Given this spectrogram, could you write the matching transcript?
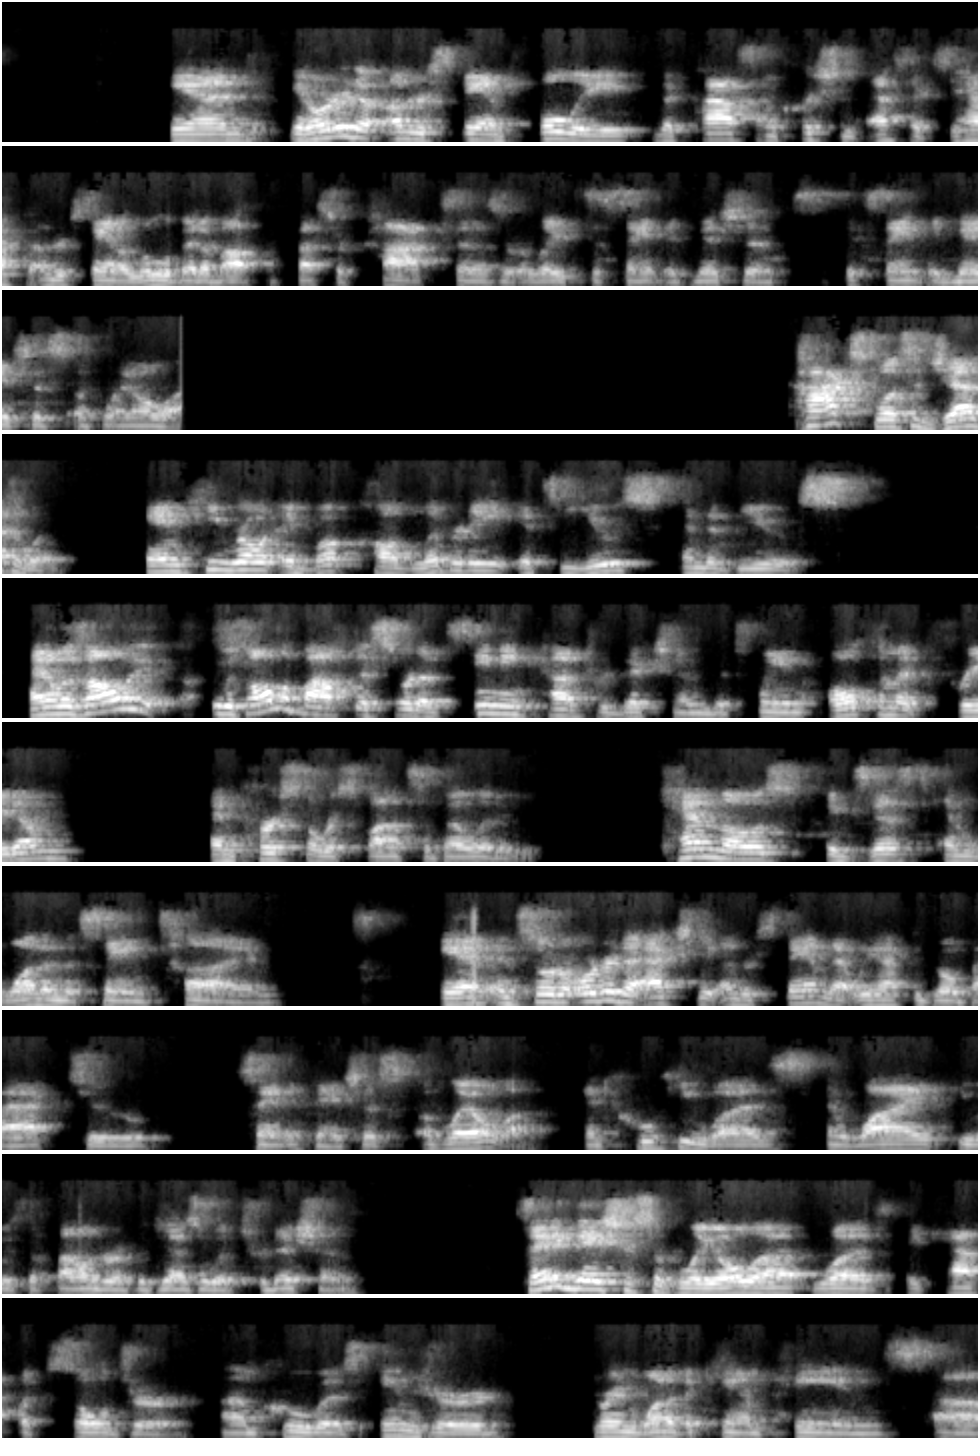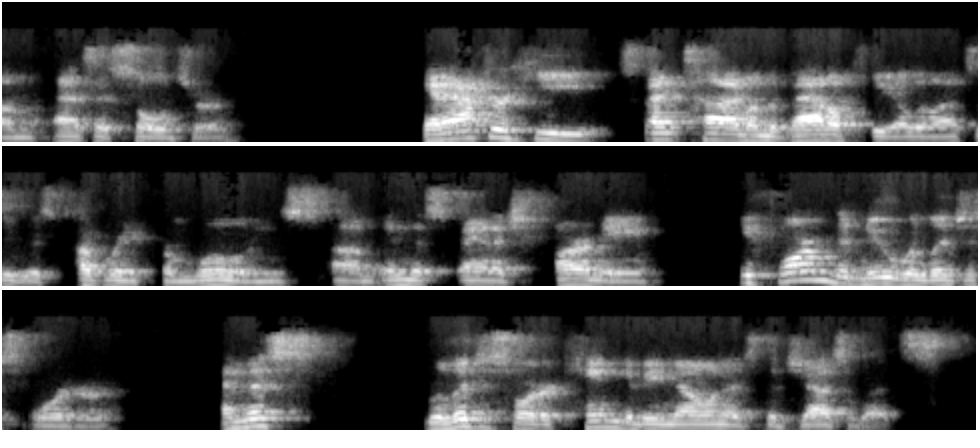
And in order to understand fully the class on Christian ethics, you have to understand a little bit about Professor Cox and as it relates to Saint Ignatius, Saint Ignatius of Loyola. Cox was a Jesuit, and he wrote a book called Liberty: Its Use and Abuse. And it was always it was all about this sort of seeming contradiction between ultimate freedom and personal responsibility can those exist in one and the same time? And, and so, in order to actually understand that, we have to go back to St. Ignatius of Loyola and who he was and why he was the founder of the Jesuit tradition. St. Ignatius of Loyola was a Catholic soldier um, who was injured during one of the campaigns um, as a soldier. And after he spent time on the battlefield and as he was recovering from wounds um, in the Spanish army, he formed a new religious order, and this religious order came to be known as the Jesuits.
